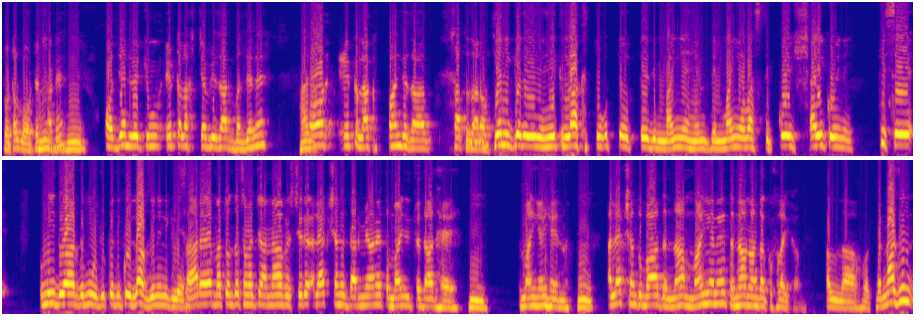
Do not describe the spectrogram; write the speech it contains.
ਟੋਟਲ ਵੋਟ ਹੈ ਸਾਡੇ ਹੂੰ। ਔਰ ਜਿਨ ਵਿੱਚੋਂ 1 ਲੱਖ 24000 ਬੰਦੇ ਨੇ ਹਾਂਜੀ। ਔਰ 1 ਲੱਖ 5000 7000 ਔਰਤਾਂ। ਯਾਨੀ ਕਿ 1 ਲੱਖ ਤੋਂ ਉੱਤੇ ਉੱਤੇ ਦੀ ਮਾਈਆਂ ਹਨ ਤੇ ਮਾਈਆਂ ਵਾਸਤੇ ਕੋਈ ਸ਼ਾਈ ਕੋਈ ਨਹੀਂ ਕਿਸੇ ਉਮੀਦਵਾਰ ਦੇ ਮੂੰਹ ਚੋਂ ਕਦੀ ਕੋਈ ਲਫ਼ਜ਼ ਹੀ ਨਹੀਂ ਨਿਕਲਿਆ ਸਰ ਮੈਂ ਤੁਹਾਨੂੰ ਦੱਸਣਾ ਚਾਹਨਾ ਵੀ ਸਿਰ ਇਲੈਕਸ਼ਨ ਦੇ ਦਰਮਿਆਨ ਤੇ ਮਾਈਆਂ ਦੀ ਤਾਦਾਦ ਹੈ ਹੂੰ ਮਾਈਆਂ ਹੀ ਹਨ ਹੂੰ ਇਲੈਕਸ਼ਨ ਤੋਂ ਬਾਅਦ ਨਾ ਮਾਈਆਂ ਨੇ ਤੇ ਨਾ ਉਹਨਾਂ ਦਾ ਕਫਲਾਈ ਕੰਮ ਅੱਲਾਹੁ ਅਕਬਰ ਨਾਜ਼ਰੀਨ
